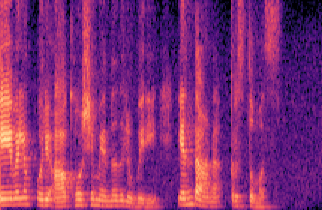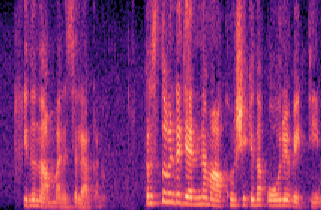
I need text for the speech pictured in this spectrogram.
കേവലം ഒരു ആഘോഷം എന്നതിലുപരി എന്താണ് ക്രിസ്തുമസ്? ഇത് നാം മനസ്സിലാക്കണം. ക്രിസ്തുവിന്റെ ജനനം ആഘോഷിക്കുന്ന ഓരോ വ്യക്തിയും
